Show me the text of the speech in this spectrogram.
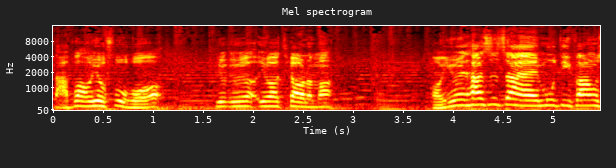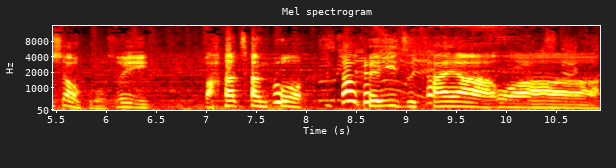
打爆又复活，又又要又要跳了吗？哦，因为它是在墓地发动效果，所以 把它战破，它可以一直开啊！哇，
